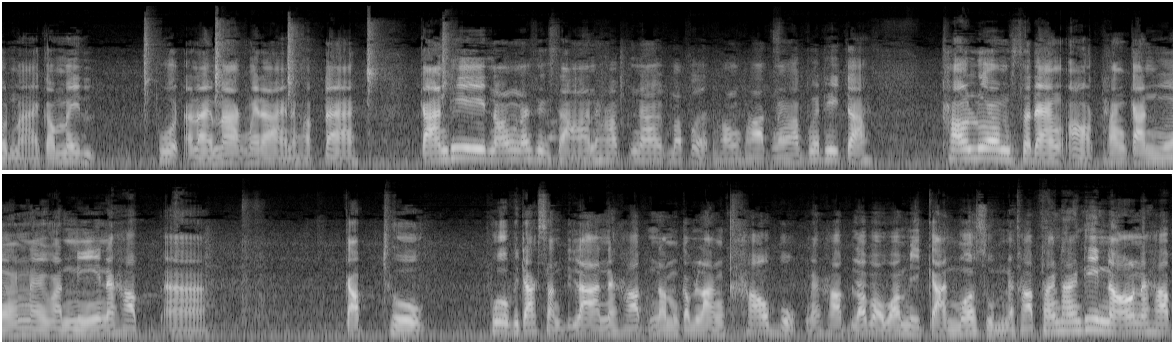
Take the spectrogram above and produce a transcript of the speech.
กฎหมายก็ไม่พูดอะไรมากไม่ได้นะครับ แต่การที่น้องนักศึกษานะครับนามาเปิดห้องพักนะครับ เพื่อที่จะเข้าร่วมแสดงออกทางการเมืองในวันนี้นะครับอ่ากับถูกผู้พิทักษ์สันติราษฎร์นะครับนำกำลังเข้าบุกนะครับแล้วบอกว่ามีการมั่วสุมนะครับ ทั้งๆที่น้องนะครับ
